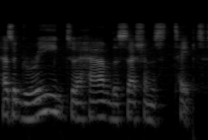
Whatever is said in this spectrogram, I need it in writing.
has agreed to have the sessions taped.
